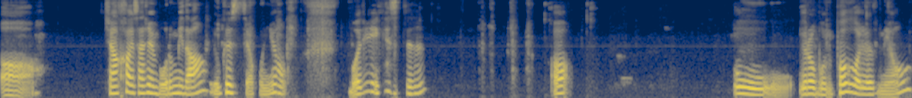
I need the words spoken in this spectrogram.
어. 정확하게 사실 모릅니다. 요 퀘스트였군요. 뭐지, 이 퀘스트는? 어? 오, 여러분, 버그 걸렸네요.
